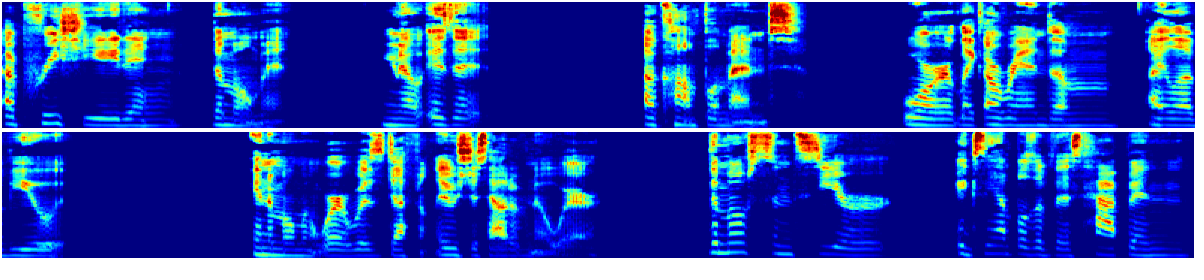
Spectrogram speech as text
appreciating the moment? You know, is it a compliment or like a random I love you in a moment where it was definitely it was just out of nowhere. The most sincere examples of this happen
